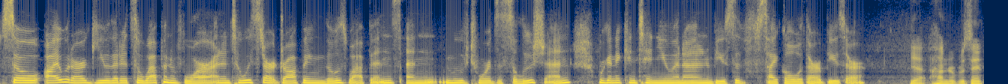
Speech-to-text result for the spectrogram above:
So i would argue that it's a weapon of war and until we start dropping those weapons and move towards a solution we're going to continue in an abusive cycle with our abuser yeah, hundred percent.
